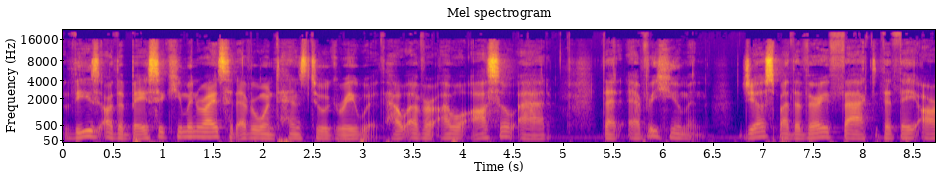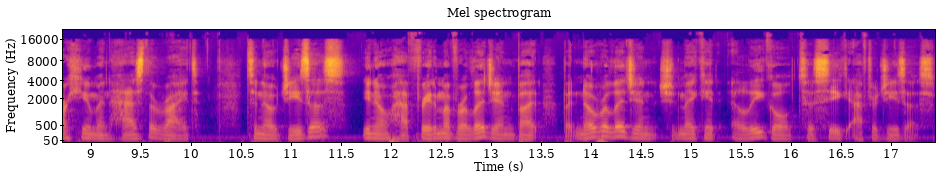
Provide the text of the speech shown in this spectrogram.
these are the basic human rights that everyone tends to agree with. However, I will also add that every human, just by the very fact that they are human, has the right to know Jesus, you know, have freedom of religion, but but no religion should make it illegal to seek after Jesus.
